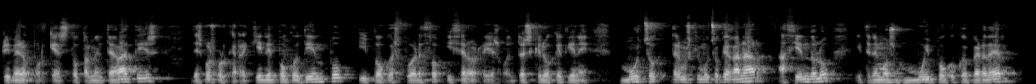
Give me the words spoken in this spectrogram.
primero porque es totalmente gratis, después porque requiere poco tiempo y poco esfuerzo y cero riesgo. Entonces creo que tiene mucho, tenemos que mucho que ganar haciéndolo y tenemos muy poco que perder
